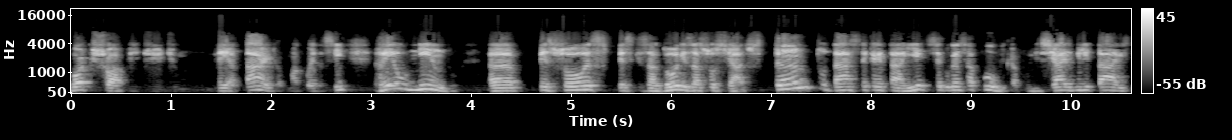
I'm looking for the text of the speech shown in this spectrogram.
workshop de, de meia tarde, alguma coisa assim, reunindo uh, pessoas, pesquisadores associados, tanto da Secretaria de Segurança Pública, policiais militares,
